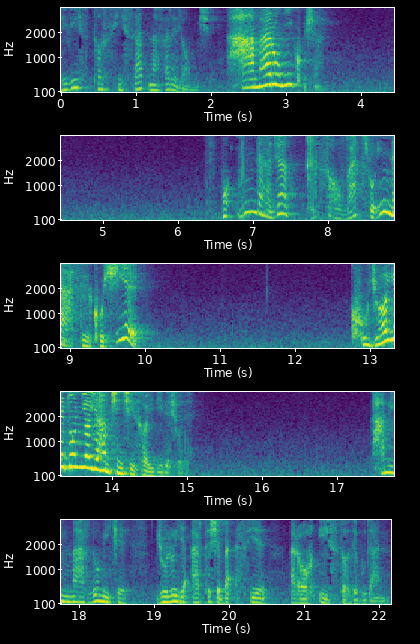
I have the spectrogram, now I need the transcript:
دویست تا سیصد نفر اعلام میشه. همه رو می‌کشن. ما این درجه از قصاوت رو این نسل کشیه کجای دنیای همچین چیزهایی دیده شده؟ همین مردمی که جلوی ارتش بعثی عراق ایستاده بودن.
